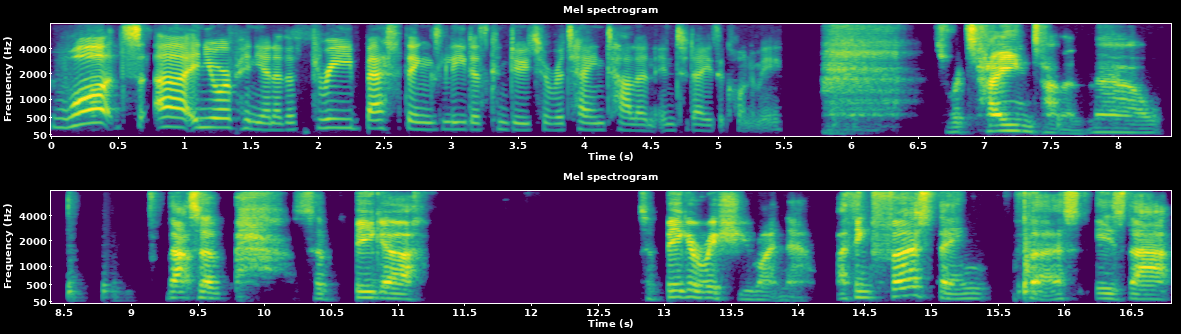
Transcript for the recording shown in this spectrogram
what, uh, in your opinion, are the three best things leaders can do to retain talent in today's economy? to retain talent. Now, that's a, it's a bigger, it's a bigger issue right now. I think first thing first is that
